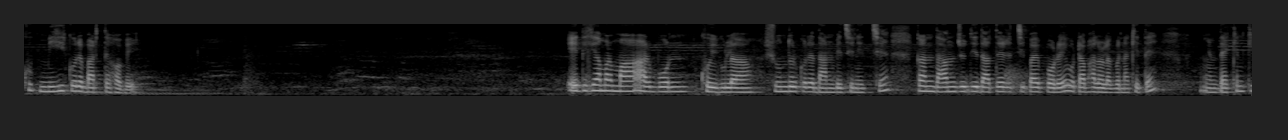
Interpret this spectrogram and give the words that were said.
খুব মিহি করে বাড়তে হবে। এদিকে আমার মা আর বোন খইগুলা সুন্দর করে ধান বেছে নিচ্ছে। কারণ ধান যদি দাঁতের চিপায় পড়ে, ওটা ভালো লাগবে না খেতে। দেখেন কি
